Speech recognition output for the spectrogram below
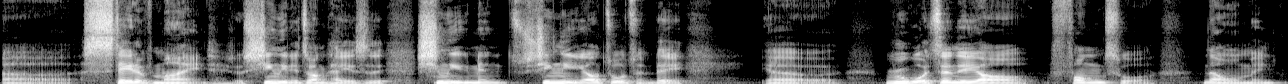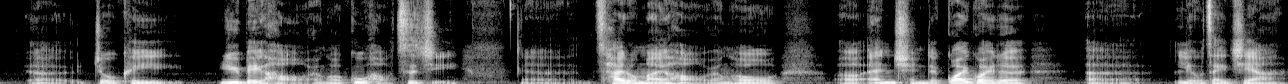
uh, state of mind。就心理的状态也是，心里面心里要做准备。呃，如果真的要封锁，那我们呃就可以预备好，然后顾好自己，呃，菜都买好，然后呃安全的乖乖的呃留在家。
